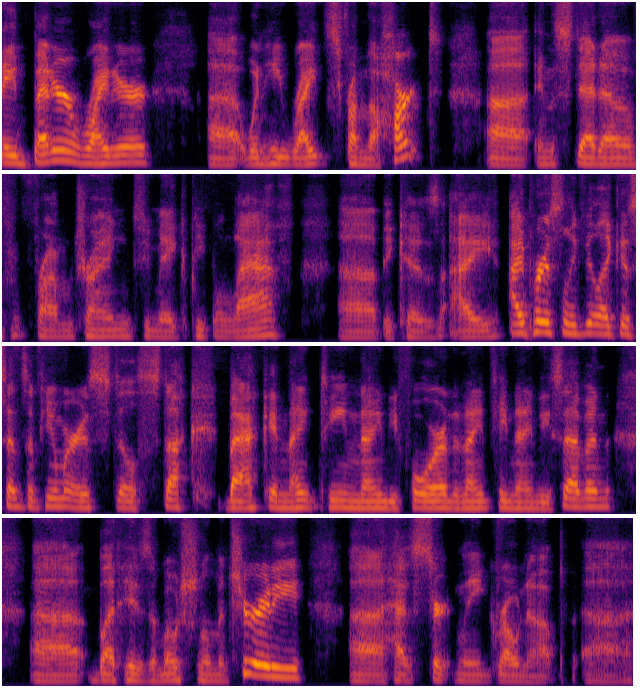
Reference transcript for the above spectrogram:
a better writer uh, when he writes from the heart uh, instead of from trying to make people laugh. Uh, because I I personally feel like his sense of humor is still stuck back in 1994 to 1997, uh, but his emotional maturity uh, has certainly grown up. Uh,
